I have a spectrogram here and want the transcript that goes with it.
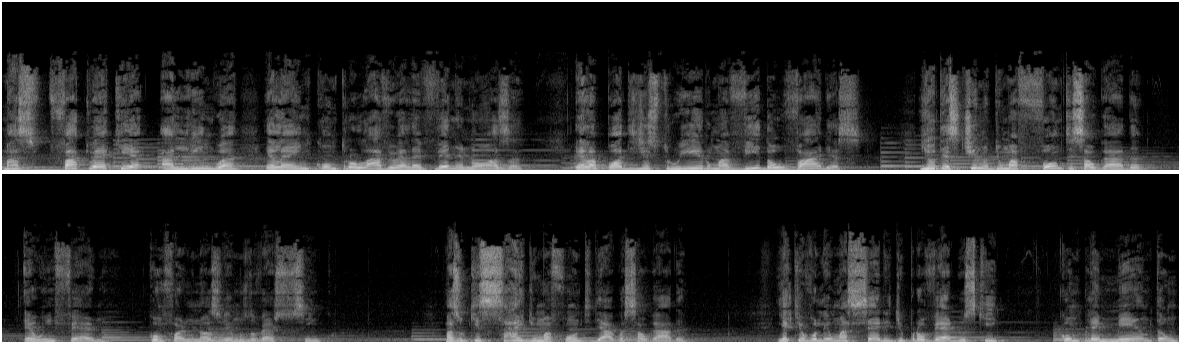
Mas fato é que a língua, ela é incontrolável, ela é venenosa, ela pode destruir uma vida ou várias. E o destino de uma fonte salgada é o inferno, conforme nós vemos no verso 5. Mas o que sai de uma fonte de água salgada e aqui eu vou ler uma série de provérbios que complementam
